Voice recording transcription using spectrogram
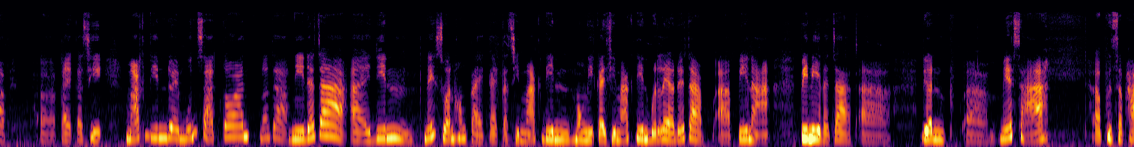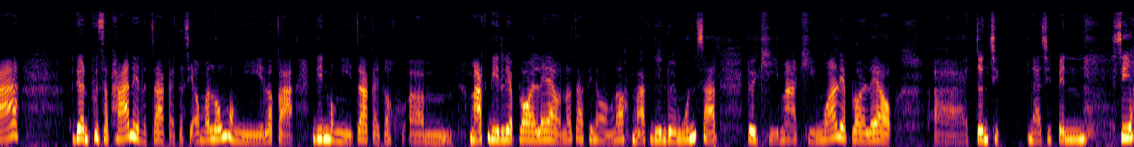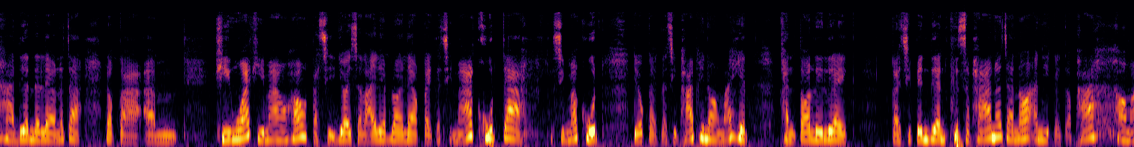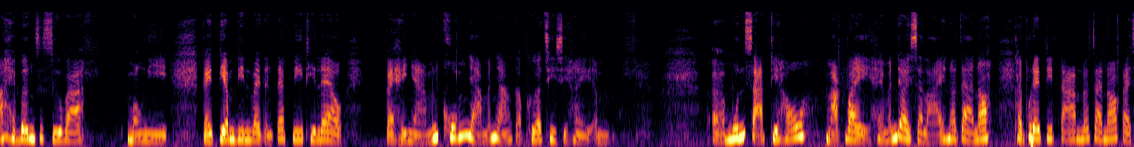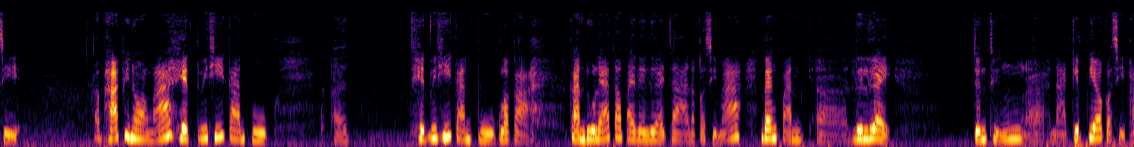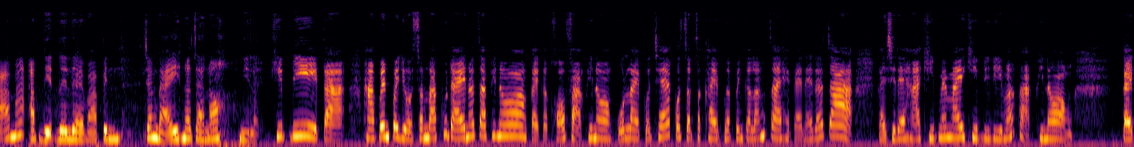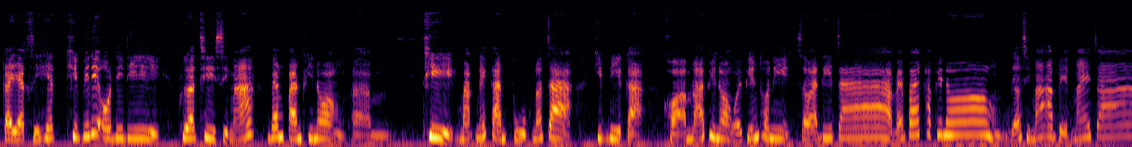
ไก่กะสิมักดินด้วยหมุนสัตว์ก่อนเนาะจ้ะนี่เด้อจ้าไอ้ดินในสวนของไก่ไก่กะสิมักดินมองนี้ไก่สิมักดินเบิดแล้วด้อจ้าปีหนาปีนี้แหละจ้าเดือนเมษา พฤษภาเดือนพฤษภาเนี่ยจ้าไก่ก็สิเอามาลงมองนี้ แล้วก็ดินมองนี้จ้าไก่ก็มาร์กดินเรียบร้อยแล้วเนาะจ้าพี่น้องเนาะมาร์กดินโดยมุนสัตว์โดยขี่มาขี่งัวเรียบร้อยแล้วจนสิน่าสิเป็นสี่หาเดือนได้แล้วนาะจ้าแล้วก็ขี่งัวขี่มาของเขาก็สิย่อยสลายเรียบร้อยแล้วไก่ก็สิมาขุดจ้าก็สิมาขุด เดี๋ยวไก่ก็สิพาพี่น้องมาเฮ็ดขั้นตอนเรื่อยๆ ก็สิเป็นเดือนพฤษภาเนาะจ้ะเนาะอันนี้ไก่กับพาเอามาให้เบิ่งซื่อว่ามองนี้ไก่เตรียมดินไว้ตั้งแต่ปีที่แล้ว ไก่ให้หญ้ามันคุ้มหญ้ามันหยังกับเพื่อที่สิให้หมุนสัตว์ที่เขามักไว้ให้มันย่อยสลายเนาะจ้ะเนาะใครผู้ใดติดตามเนาะจ้ะเนาะไก่สิเอาพาพี่น้องมาเฮ็ดวิธีการปลูกเอ่อเฮ็ดวิธีการปลูกแล้วก็การดูแลต่อไปเรื่อยๆจ้าแล้วก็สิมาแบ่งปัน เรื่อยๆ จนถึงหนาเก็บเกี่ยวก็สีพามาอัปเดตเรื่อยๆ ว่าเป็นจังไดเนาะจ้ะเนาะนี่แหละคลิปนี้กะหากเป็นประโยชน์สำหรับผู้ใดเนาะจ้ะพี่น้องไก่ก็ขอฝากพี่น้องกดไลค์กดแชร์กด subscribe เพื่อเป็นกำลังใจให้ไก่ในเด้อจ้าไก่สิได้หาคลิปใหม่ๆคลิปดีๆมาฝากพี่น้องไก่ไก่อยากสิเฮ็ดคลิปวิดีโอดีๆ เพื่อที่สิมาแบ่งปันพี่น้องอที่มักในการปลูกเนาะจ้าคลิปนี้กะ ขออำลาพี่น้องไว้เพียงเท่านี้ สวัสดีจ้า บ๊ายบายครับพี่น้อง เดี๋ยวสิมาอัปเดตไหมจ้า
